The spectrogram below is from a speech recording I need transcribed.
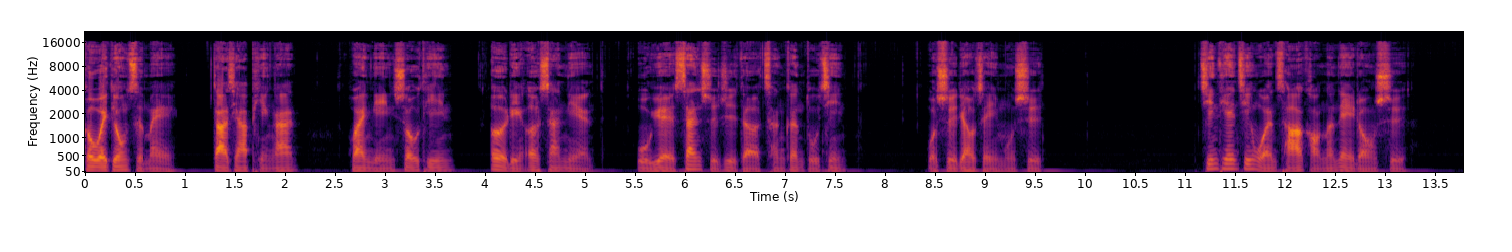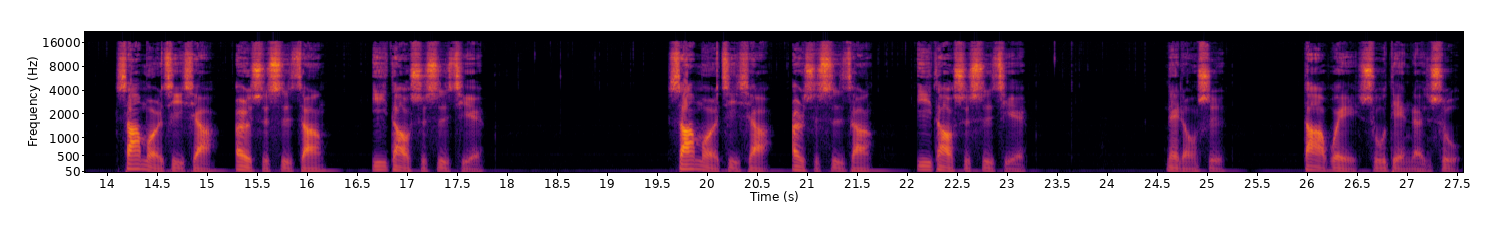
各位弟兄姊妹，大家平安！欢迎您收听二零二三年五月三十日的晨更读经。我是廖哲一牧师。今天经文查考的内容是《撒母耳记下》二十四章一到十四节，《撒母耳记下》二十四章一到十四节内容是大卫数点人数。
